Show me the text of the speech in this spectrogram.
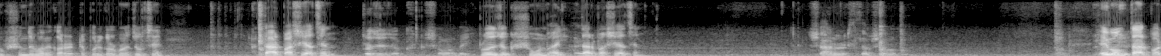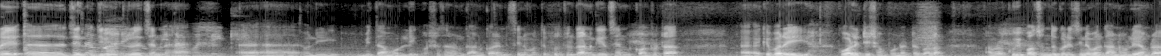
খুব সুন্দরভাবে করার একটা পরিকল্পনা চলছে। তার পাশে আছেন প্রযোজক সুমন ভাই। প্রযোজক সুমন ভাই। তার পাশে আছেন শাহানুর ইসলাম সুমন। এবং তারপরে আহ, যিনি যিনি রয়েছেন হ্যাঁ উনি মিতা মল্লিক অসাধারণ গান করেন। সিনেমাতে প্রচুর গান গেয়েছেন। কণ্ঠটা একেবারেই কোয়ালিটি সম্পন্ন একটা গলা। আমরা খুবই পছন্দ করি সিনেমার গান হলে আমরা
